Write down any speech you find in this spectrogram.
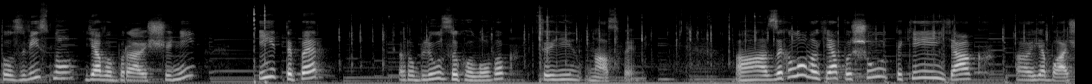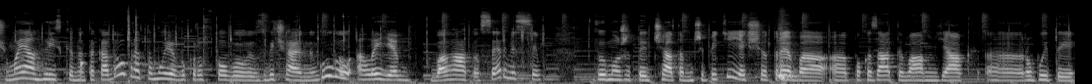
то звісно я вибираю, що ні. І тепер роблю заголовок цієї назви. А, Заголовок я пишу такий, як я бачу. Моя англійська не така добра, тому я використовую звичайний Google, але є багато сервісів. Ви можете чатом GPT, якщо треба е, показати вам, як е, робити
